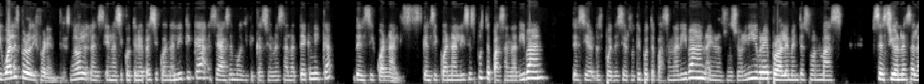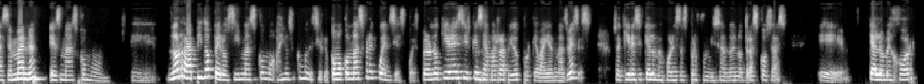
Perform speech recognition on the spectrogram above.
iguales pero diferentes, ¿no? En la psicoterapia psicoanalítica se hacen modificaciones a la técnica del psicoanálisis, que el psicoanálisis pues te pasan a diván, después de cierto tiempo te pasan a diván, hay una asociación libre, probablemente son más sesiones a la semana, es más como eh, no rápido, pero sí más como, ay, no sé cómo decirlo, como con más frecuencias, pues, pero no quiere decir que sea más rápido porque vayas más veces. O sea, quiere decir que a lo mejor estás profundizando en otras cosas, eh, que a lo mejor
